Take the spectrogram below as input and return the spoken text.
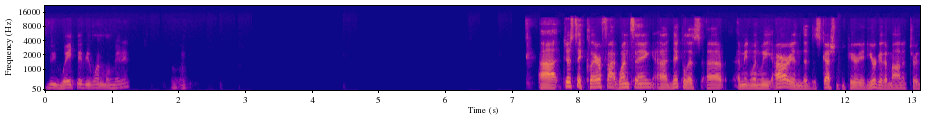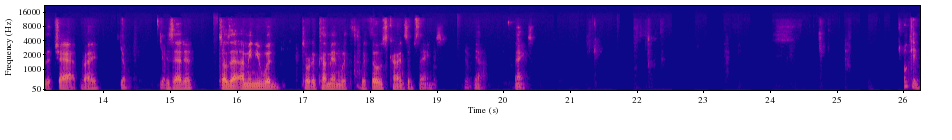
should we wait maybe one more minute? Uh, just to clarify one thing, uh, Nicolas, uh, I mean, when we are in the discussion period, you're going to monitor the chat, right? Yep. yep. Is that it? So that, I mean, you would sort of come in with, with those kinds of things. Yep. Yeah. Thanks. Okay.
